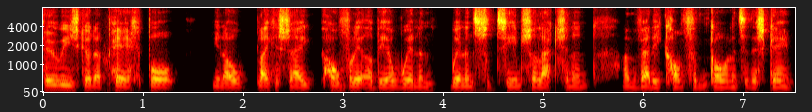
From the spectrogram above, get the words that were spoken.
who he's going to pick, but you know, like I say, hopefully it'll be a winning winning team selection, and I'm very confident going into this game.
